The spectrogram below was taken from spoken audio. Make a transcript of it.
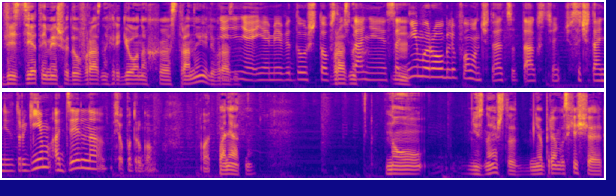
Везде ты имеешь в виду в разных регионах э, страны или в разных? Не-не-не, я имею в виду, что в, В разных- сочетании с М. одним иероглифом он читается так, в соч- в сочетании с другим, отдельно, все по-другому. Понятно. Ну, не знаю, что меня прям восхищает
